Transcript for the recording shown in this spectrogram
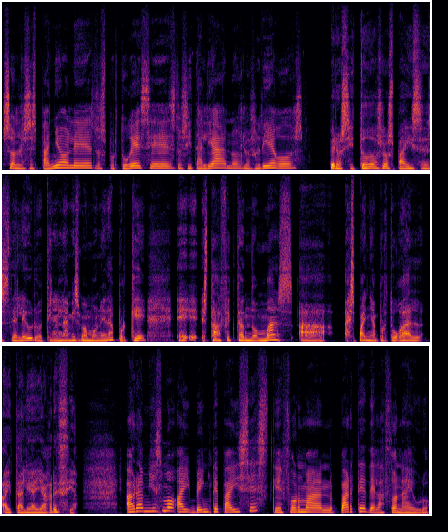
son los españoles, los portugueses, los italianos, los griegos. Pero si todos los países del euro tienen la misma moneda, ¿por qué está afectando más a, España, a Portugal, a Italia y a Grecia? Ahora mismo hay 20 países que forman parte de la zona euro,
